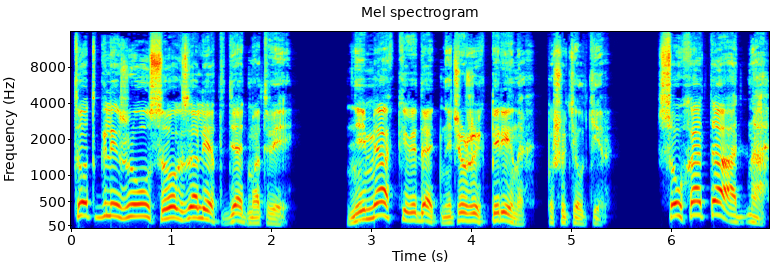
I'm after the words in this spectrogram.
Тот, гляжу, усох за лет, дядь Матвей. Не мягко, видать, на чужих перинах, пошутил Кир. Сухота одна.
